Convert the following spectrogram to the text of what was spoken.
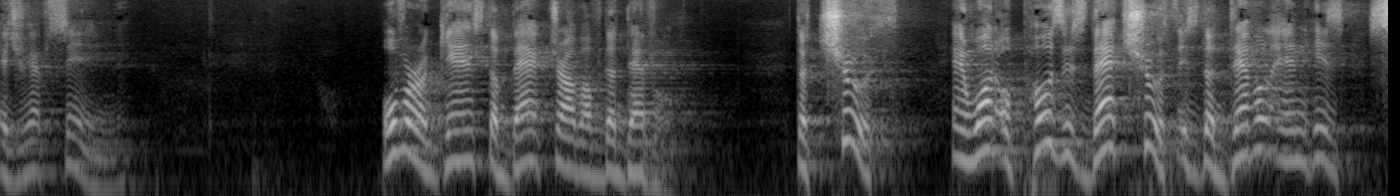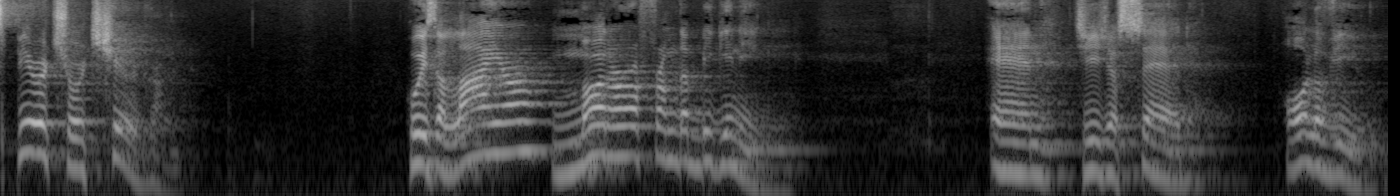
As you have seen. Over against the backdrop of the devil. The truth and what opposes that truth is the devil and his spiritual children, who is a liar, murderer from the beginning. And Jesus said, all of you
